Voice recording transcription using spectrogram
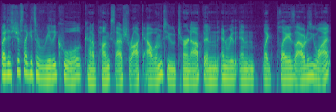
but it's just like it's a really cool kind of punk slash rock album to turn up and and really and like play as loud as you want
